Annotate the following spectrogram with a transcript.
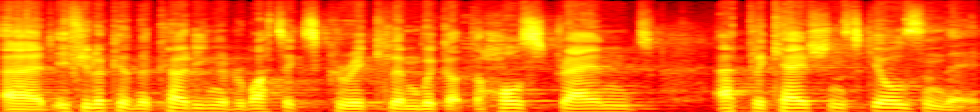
uh, if you look at the coding and robotics curriculum, we've got the whole strand application skills in there.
